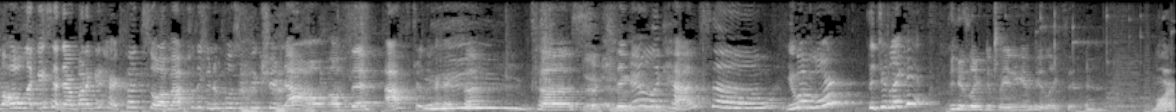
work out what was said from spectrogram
Oh, like I said, they're about to get haircuts, so I'm actually gonna post a picture now of them after their haircut. Cause They're actually they're really gonna look good. handsome. You want more? Did you like it? He's like debating if he likes it. More?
